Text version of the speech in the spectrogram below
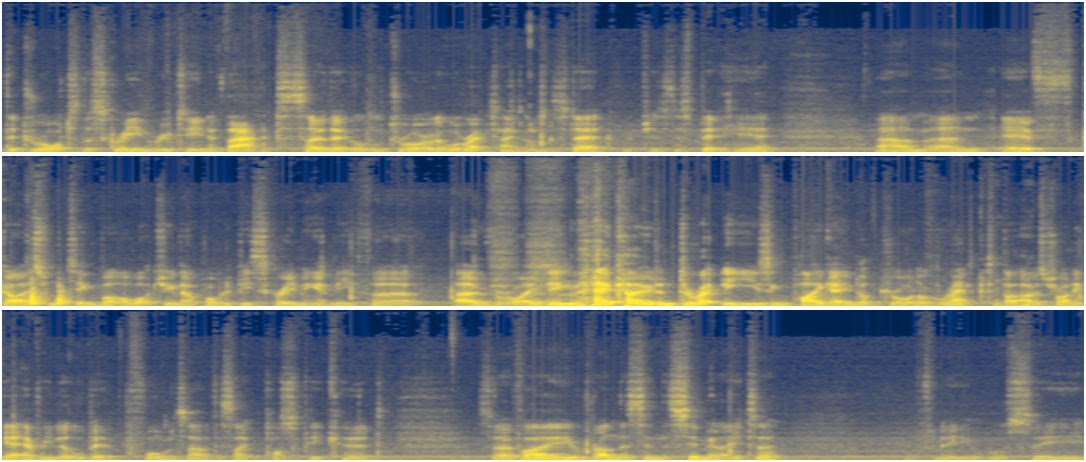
the draw to the screen routine of that, so that it'll draw a little rectangle instead, which is this bit here. Um, and if guys from Tingbot are watching, they'll probably be screaming at me for overriding their code and directly using pygame.draw.rect. But I was trying to get every little bit of performance out of this I possibly could. So if I run this in the simulator, hopefully we'll see.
